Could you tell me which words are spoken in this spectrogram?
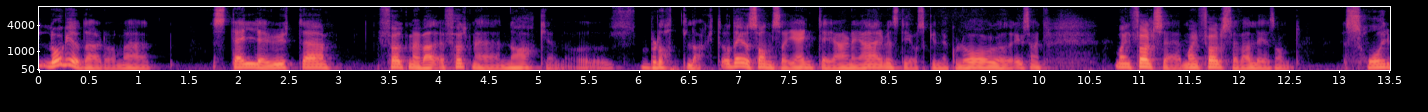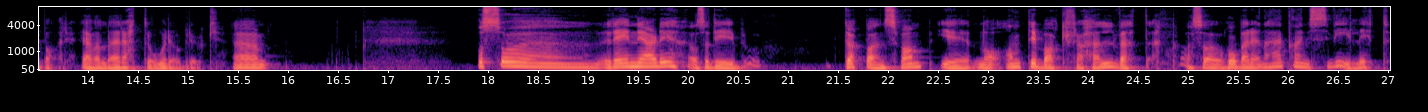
lå jeg jo der, da, med stellet ute. Følte meg, følte meg naken og blottlagt. Og det er jo sånn som jenter gjerne gjør hvis de er hos gynekolog. Og? Man, føler seg, man føler seg veldig sånn sårbar, er vel det rette ordet å bruke. Um, og så uh, rengjør de. Altså, de dypper en svamp i noe antibac fra helvete. Altså, hun bare Nei, jeg kan svi litt.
